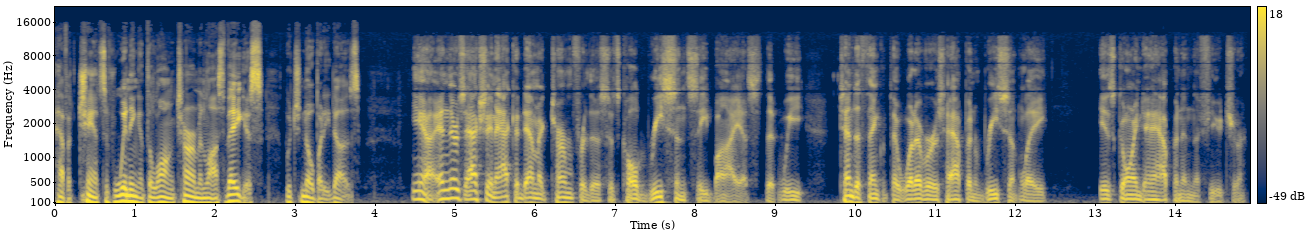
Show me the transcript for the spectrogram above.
have a chance of winning at the long term in Las Vegas, which nobody does. Yeah, and there's actually an academic term for this. It's called recency bias, that we tend to think that whatever has happened recently is going to happen in the future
